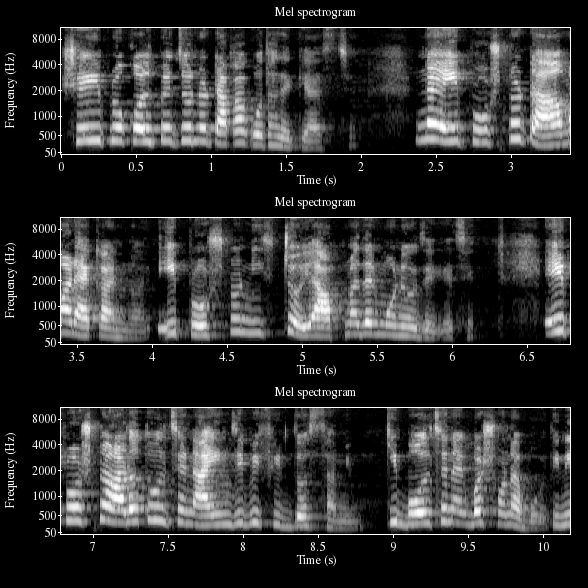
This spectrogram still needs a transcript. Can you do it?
সেই প্রকল্পের জন্য টাকা কোথা থেকে আসছে? না, এই প্রশ্নটা আমার একার নয়। এই প্রশ্ন নিশ্চয়ই আপনাদের মনেও জেগেছে। এই প্রশ্ন আরও তুলছেন আইনজীবী ফিরদোস সামিম। কি বলছেন একবার শোনাবো? তিনি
